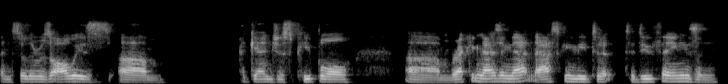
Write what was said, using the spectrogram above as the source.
And so there was always um, again just people um, recognizing that and asking me to to do things and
